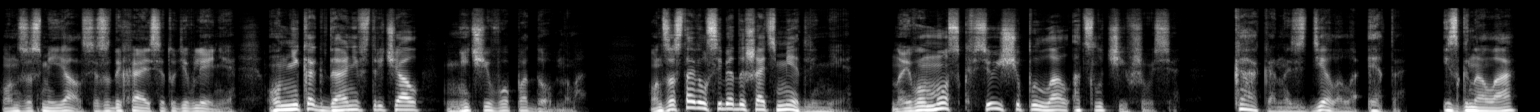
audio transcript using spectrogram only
Он засмеялся, задыхаясь от удивления. Он никогда не встречал ничего подобного. Он заставил себя дышать медленнее, но его мозг все еще пылал от случившегося. Как она сделала это? Изгнала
